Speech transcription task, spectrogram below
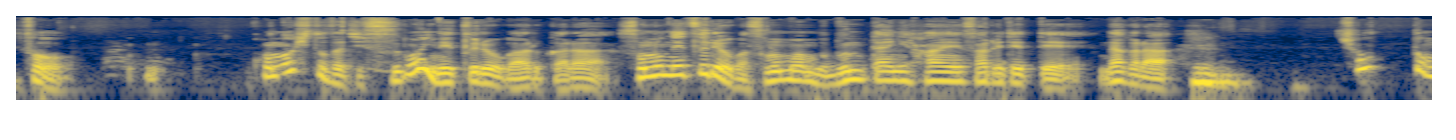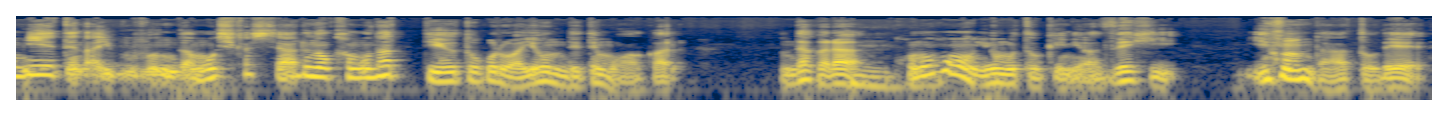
そう。この人たちすごい熱量があるから、その熱量がそのまま文体に反映されてて、だから、うん。ちょっと見えてない部分がもしかしてあるのかもなっていうところは読んでてもわかる。だからうん、この本を読むときにはぜひ読んだ後で、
